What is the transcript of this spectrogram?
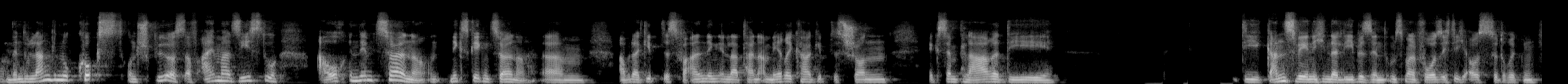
Und wenn du lang genug guckst und spürst, auf einmal siehst du auch in dem Zöllner und nichts gegen Zöllner. Ähm, aber da gibt es vor allen Dingen in Lateinamerika gibt es schon Exemplare, die die ganz wenig in der Liebe sind, um es mal vorsichtig auszudrücken.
